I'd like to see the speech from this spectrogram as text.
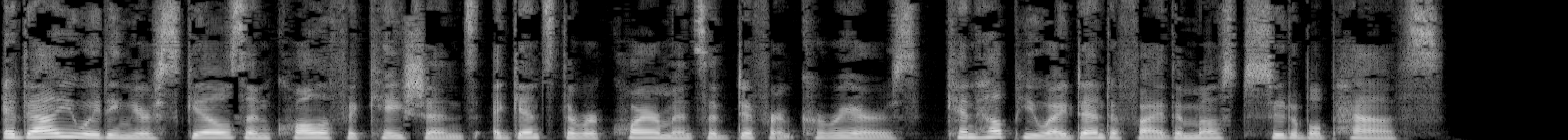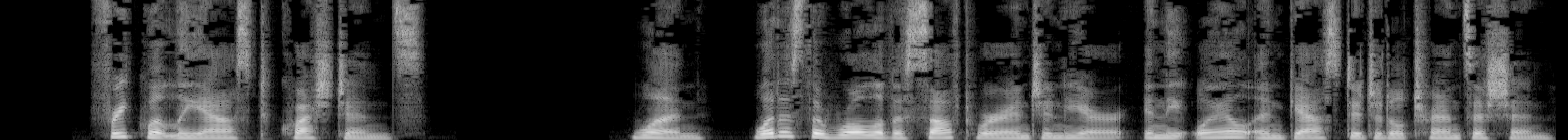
Evaluating your skills and qualifications against the requirements of different careers can help you identify the most suitable paths. Frequently asked questions. 1. What is the role of a software engineer in the oil and gas digital transition?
